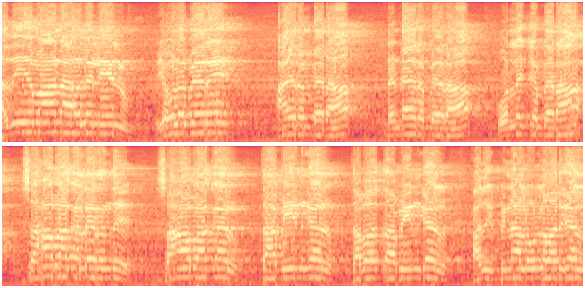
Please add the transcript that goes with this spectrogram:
அதிகமான அகலில் எவ்வளோ பேர்? ஆயிரம் பேரா? ரெண்டாயிரம் பேரா? ஒரு லட்சம் பேரா? சஹாபாக்கள் இருந்து. சஹாபாக்கள் தபீன்கள் தபா தபீன்கள் அதுக்கு பின்னால் உள்ளவர்கள்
